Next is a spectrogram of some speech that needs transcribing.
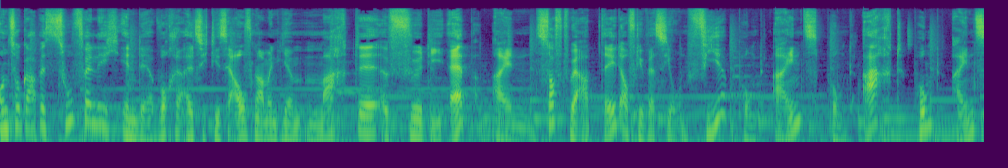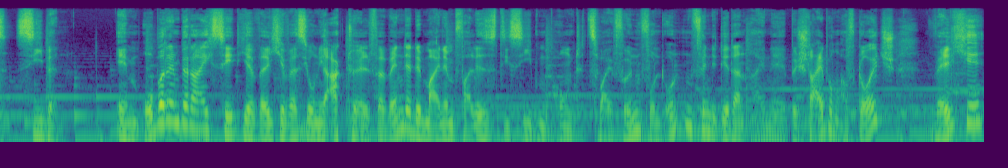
Und so gab es zufällig in der Woche, als ich diese Aufnahmen hier machte, für die App ein Software-Update auf die Version 4.1.8.17. Im oberen Bereich seht ihr, welche Version ihr aktuell verwendet. In meinem Fall ist es die 7.25 und unten findet ihr dann eine Beschreibung auf Deutsch, welche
